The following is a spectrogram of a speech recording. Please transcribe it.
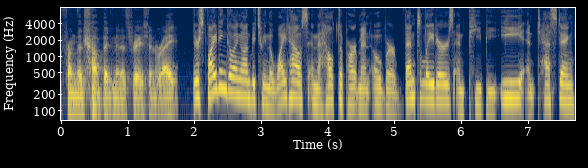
from the Trump administration, right? There's fighting going on between the White House and the health department over ventilators and PPE and testing.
